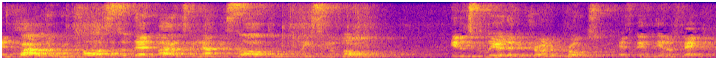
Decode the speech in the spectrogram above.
And while the root causes of that violence cannot be solved through policing alone, it is clear that the current approach has been ineffective.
